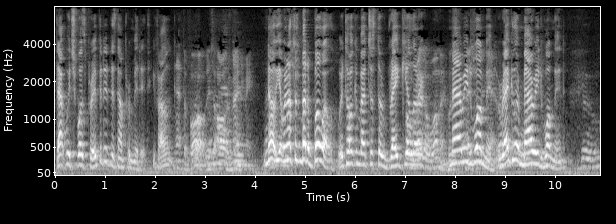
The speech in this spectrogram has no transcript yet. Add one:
That which was prohibited is now permitted. You follow? Not the ball, it's all the men, you mean? No, yeah, we're not talking about a boel. We're talking about just a regular, Oh, regular woman married woman. yeah. A regular married woman Who,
